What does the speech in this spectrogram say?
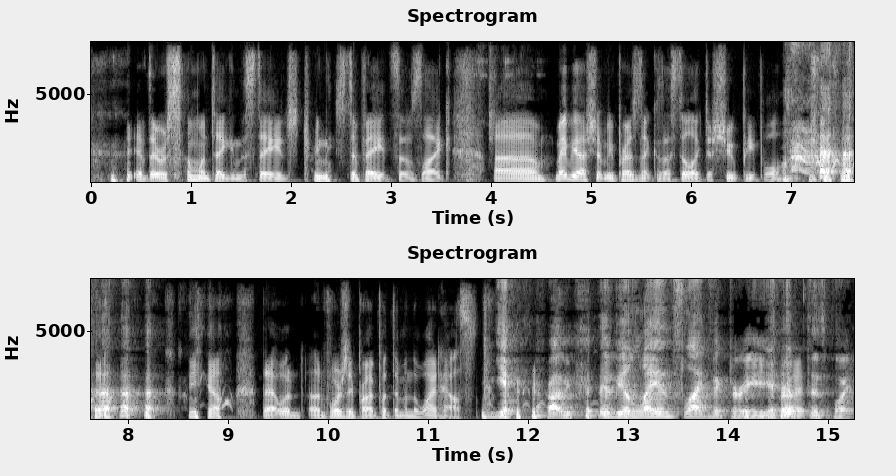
if there was someone taking the stage during these debates that was like, um, maybe I shouldn't be president because I still like to shoot people, you know, that would unfortunately probably put them in the White House. yeah, probably. There'd be a landslide victory Right. at this point.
